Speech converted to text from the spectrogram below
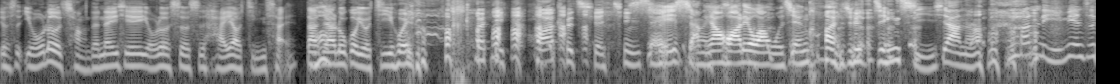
就是游乐场的那些游乐设施还要精彩，大家如果有机会的话，可以花个钱进去。谁想要花六万五千块去惊喜一下呢？它里面是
